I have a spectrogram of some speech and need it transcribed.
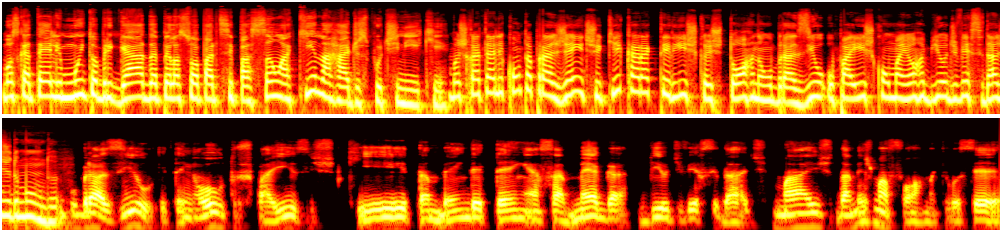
Moscatelli, muito obrigada pela sua participação aqui na Rádio Sputnik. Moscatelli, conta pra gente que características tornam o Brasil o país com maior biodiversidade do mundo. O Brasil, que tem outros países que também detém essa mega biodiversidade. Mas, da mesma forma que você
